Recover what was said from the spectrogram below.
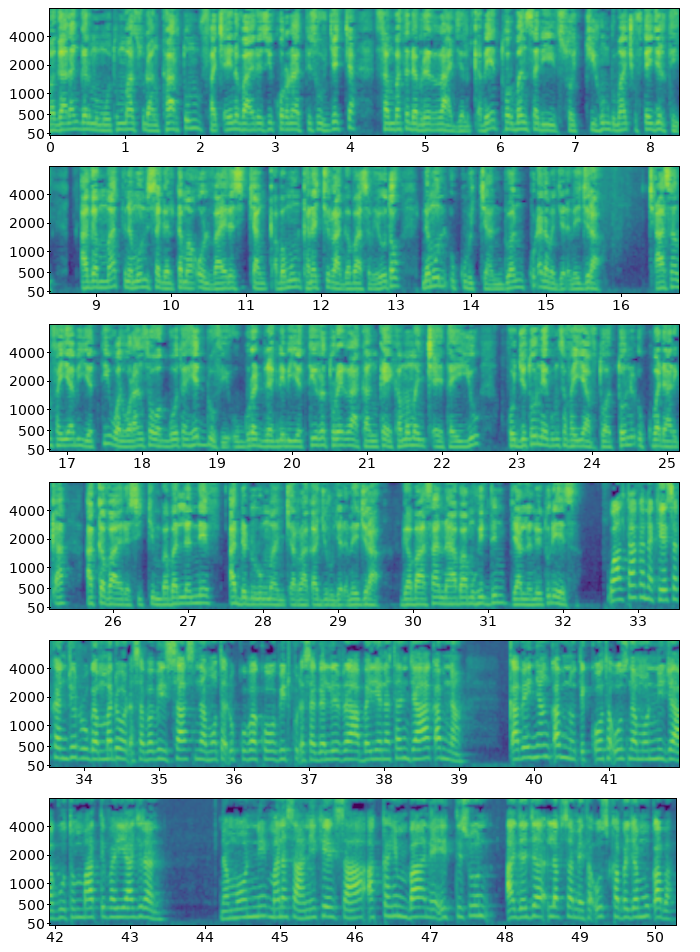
magaalaan galma mootummaa Sudaan kaartuum faca'ina vaayirasii koronaa ittisuuf jecha sanbata dabreerraa jalqabee torban sadiif sochii hundumaa cuftee jirti. Agammaatti namoonni sagaltamaa ol vaayirasichaan qabamuun kan achirraa gabaasame yoo ta'u namoonni dhukkubichaan du'an kudha lama jedhamee jira. Caasaan fayyaa biyyattii wal waraansa waggoota hedduu fi uggura dinagdee biyyattii irra turerraa kan ka'e kan manca'e ta'eyyuu hojjetoonni eegumsa fayyaaf to'attoonni dhukkuba daariqaa akka vaayirasichi hin babal'anneef adda durummaan carraaqaa jiru jedhamee jira. Gabaasaa Naabaa Muhiddin jaallaneetu dhiyeessa. Waaltaa kana keessa kan jirru gammadoodha. Sababi isaas namoota dhukkuba COVID-19 irraa bayyanatan ja'a qabna. Qabeenyaan qabnu xiqqoo ta'us namoonni ja'a guutummaatti fayyaa jiran. Namoonni mana isaanii keessaa akka hin baane ittisuun ajaja labsame ta'us kabajamuu qaba.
